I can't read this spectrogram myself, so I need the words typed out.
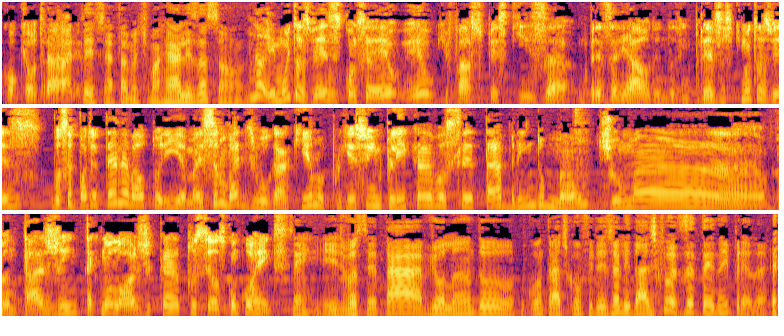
qualquer outra área. Sim, certamente uma realização. né? Não, e muitas vezes, quando você, eu, eu que faço pesquisa empresarial dentro das empresas, que muitas vezes você pode até levar autoria, mas você não vai divulgar aquilo, porque isso implica você estar abrindo mão de uma vantagem tecnológica para os seus concorrentes. Sim, e de você tá violando o contrato de confidencialidade que você tem na empresa.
